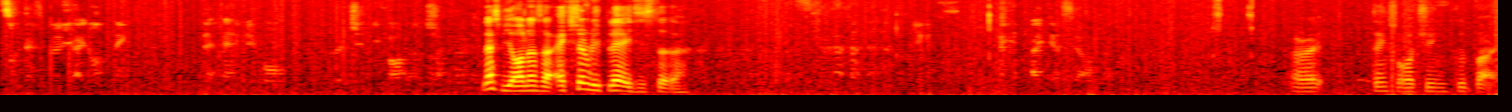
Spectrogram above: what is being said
so definitely I don't think that many people legitly found a shiny. Let's be honest, uh, action replay existed. Uh. I guess yeah. Alright, thanks for watching. Goodbye.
